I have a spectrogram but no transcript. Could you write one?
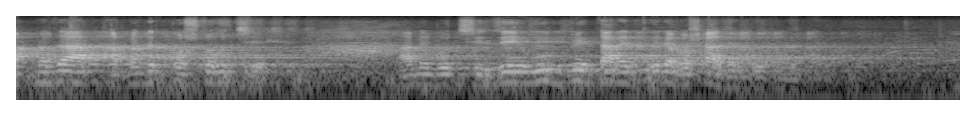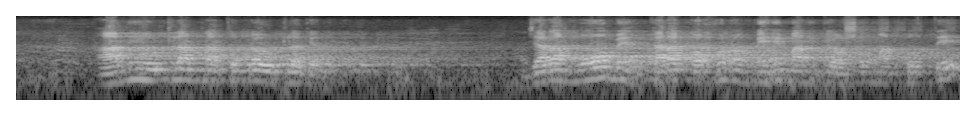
আপনারা, আপনাদের কষ্ট হচ্ছে। আমি বুঝছি যে উঠবে তারে ধরে বসা যাবে। আমি উঠলাম না, তোমরা উঠলা কেন? যারা মোমেন, তারা কখনো মেহমানকে অসম্মান করতে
